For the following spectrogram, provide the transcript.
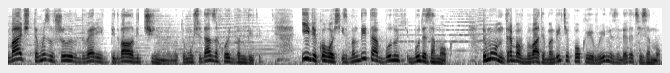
бачите, ми залишили двері в підвал відчиненими, тому сюди заходять бандити. І в якогось із бандита будуть, буде замок. Тому вам треба вбивати бандитів, поки ви не знайдете цей замок.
